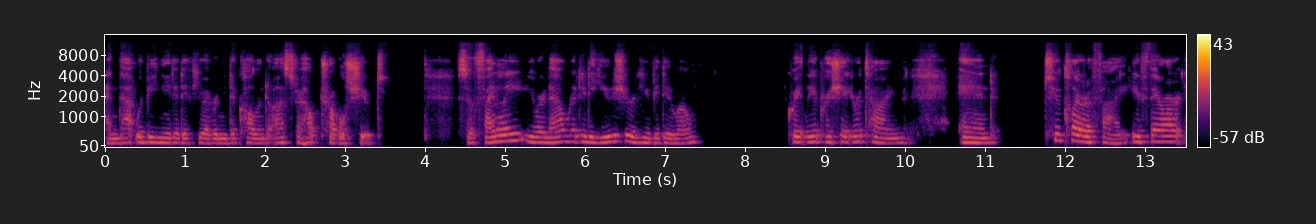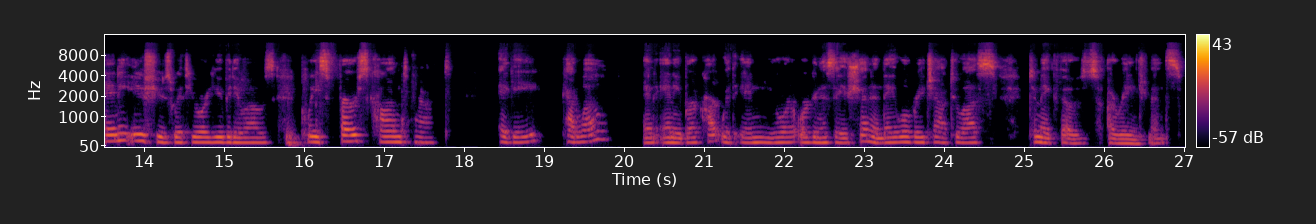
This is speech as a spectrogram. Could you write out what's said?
And that would be needed if you ever need to call into us to help troubleshoot. So finally, you are now ready to use your UbiDuo. Greatly appreciate your time. And to clarify, if there are any issues with your UbiDuos, please first contact Peggy Cadwell and Annie Burkhart within your organization, and they will reach out to us to make those arrangements.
